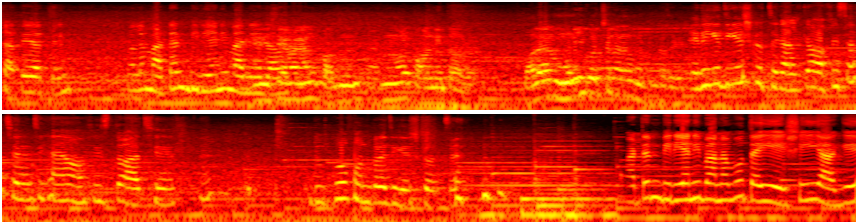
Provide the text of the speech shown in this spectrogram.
সাথে সাথে। বলে মাটন বিরিয়ানি বানিয়ে দাও। কল নিতে হবে। কলে আর মনেই করছে না মটনটা থেকে। এদিকে জিজ্ঞেস করছে কালকে অফিস আছে? বলছি, হ্যাঁ অফিস তো আছে। ফোন করে জিজ্ঞেস করছে। মাটন বিরিয়ানি বানাবো তাই এসেই আগে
